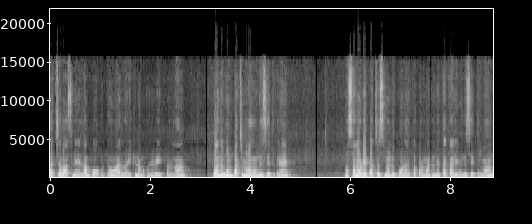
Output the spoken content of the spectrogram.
பச்சை வாசனை எல்லாம் போகட்டும். அது வரைக்கும் நம்ம கொஞ்சம் வெயிட் பண்ணலாம். இப்போ வந்து மூணு பச்சை மிளகாய் வந்து சேர்த்துக்கிறேன். மசாலாவுடைய பச்சை ஸ்மெல்லு போனதுக்கப்புறமா வந்து தக்காளி வந்து சேர்த்துடலாம்.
